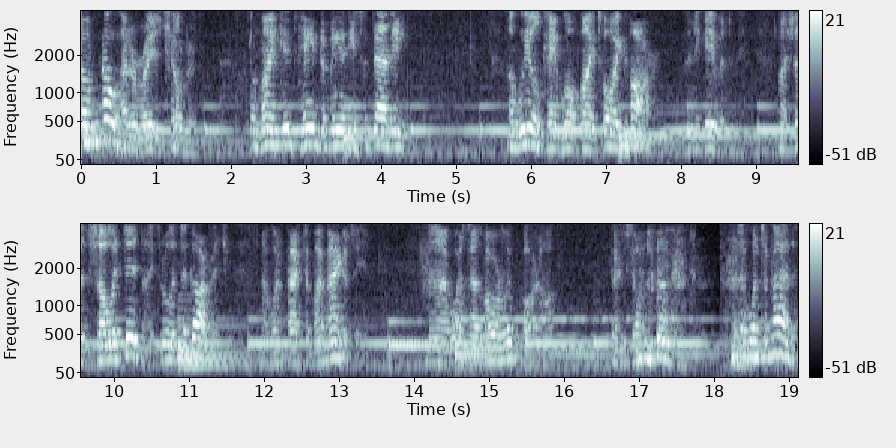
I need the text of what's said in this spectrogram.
don't know how to raise children. When my kid came to me and he said, Daddy, a wheel came off my toy car, and he gave it to me. And I said, so it did, and I threw it in the garbage. And I went back to my magazine. And then I washed that lower lip going off. Then he started crying. I said, what's the matter?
